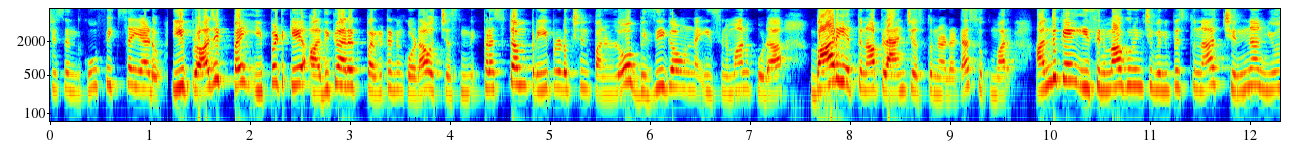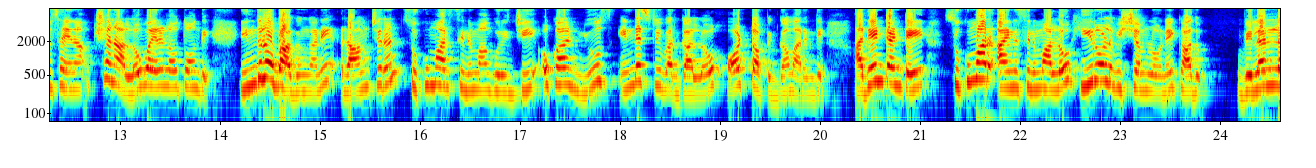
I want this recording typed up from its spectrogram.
చేసేందుకు ఫిక్స్ అయ్యాడు. ఈ ప్రాజెక్ట్ పై ఇప్పటికే అధికారిక ప్రకటన కూడా వచ్చేసింది. ప్రస్తుతం ప్రీ ప్రొడక్షన్ పనుల్లో బిజీగా ఉన్న ఈ సినిమాను కూడా భారీ ఎత్తున ప్లాన్ చేస్తున్నాడట సుకుమార్. అందుకే ఈ సినిమా గురించి వినిపిస్తున్న చిన్న న్యూస్ అయిన క్షణాల్లో వైరల్ అవుతోంది. ఇందులో భాగంగానే రామ్ చరణ్ సుకుమార్ సినిమా గురించి ఒక న్యూస్ ఇండస్ట్రీ వర్గాల్లో హాట్ టాపిక్గా అదేంటంటే సుకుమార్ ఆయన సినిమాల్లో హీరోల విషయంలోనే కాదు. విలన్ల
